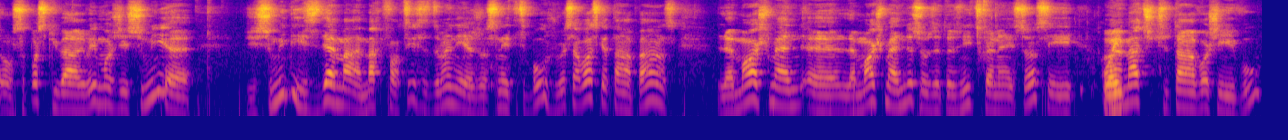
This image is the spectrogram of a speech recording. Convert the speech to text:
On ne sait pas ce qui va arriver. Moi, j'ai soumis. euh, j'ai soumis des idées à, Ma- à Marc Fortier cette semaine et à Jocelyn Thibault. Je veux savoir ce que tu en penses. Le March, Man- euh, le March Madness aux États-Unis, tu connais ça? C'est Oui. un match, tu t'en vas chez vous.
